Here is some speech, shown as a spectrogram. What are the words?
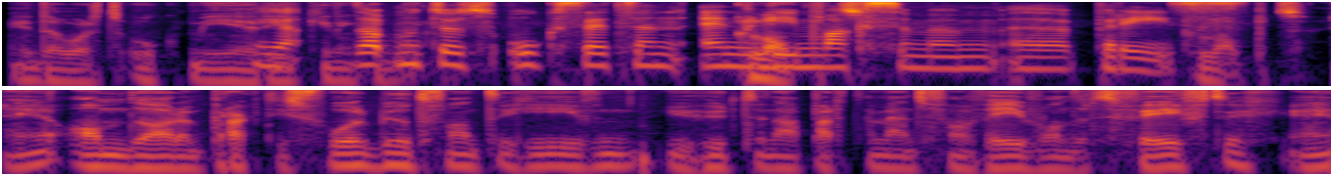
en dat wordt ook meer rekening Dat moet dus ook zitten in die maximumprijs. Uh, Klopt. Hè. Om daar een praktisch voorbeeld van te geven, je huurt een appartement van 550 hè,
